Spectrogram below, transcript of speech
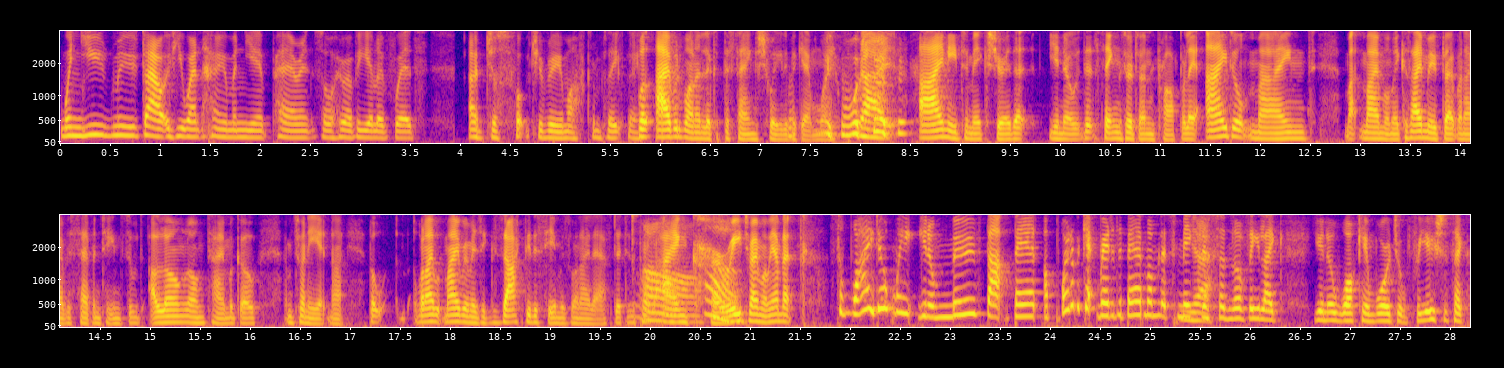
when you moved out? If you went home and your parents or whoever you live with had just fucked your room off completely. Well, I would want to look at the feng shui to begin with. Right. I need to make sure that you know that things are done properly. I don't mind my, my mummy because I moved out when I was seventeen, so a long, long time ago. I'm 28 now, but when I my room is exactly the same as when I left it. I encourage my mummy. I'm like, so why don't we, you know, move that bed up? Why don't we get rid of the bed, mum? Let's make Yeah. this a lovely, like, you know, walk-in wardrobe for you. She's like,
